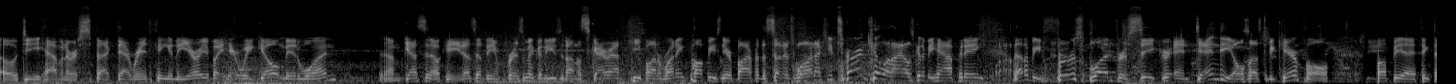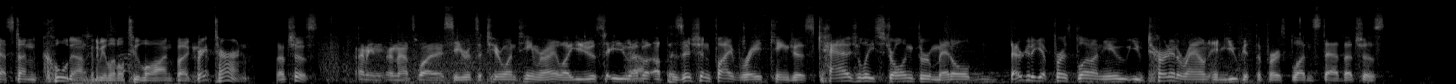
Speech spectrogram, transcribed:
OD having to respect that Wraith King in the area. But here we go, mid one. I'm guessing, okay, he does have the imprisonment. Going to use it on the Skywrath. Keep on running. Puppey's nearby for the sun as well. And actually, turn kill on Isle is going to be happening. That'll be first blood for Secret. And Dendi also has to be careful. Puppey, I think that stun cooldown is going to be a little too long, but great turn. That's just, I mean, and that's why Secret's a tier one team, right? Like you just you have a, a position five Wraith King just casually strolling through middle. They're gonna get first blood on you. You turn it around and you get the first blood instead. That's just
